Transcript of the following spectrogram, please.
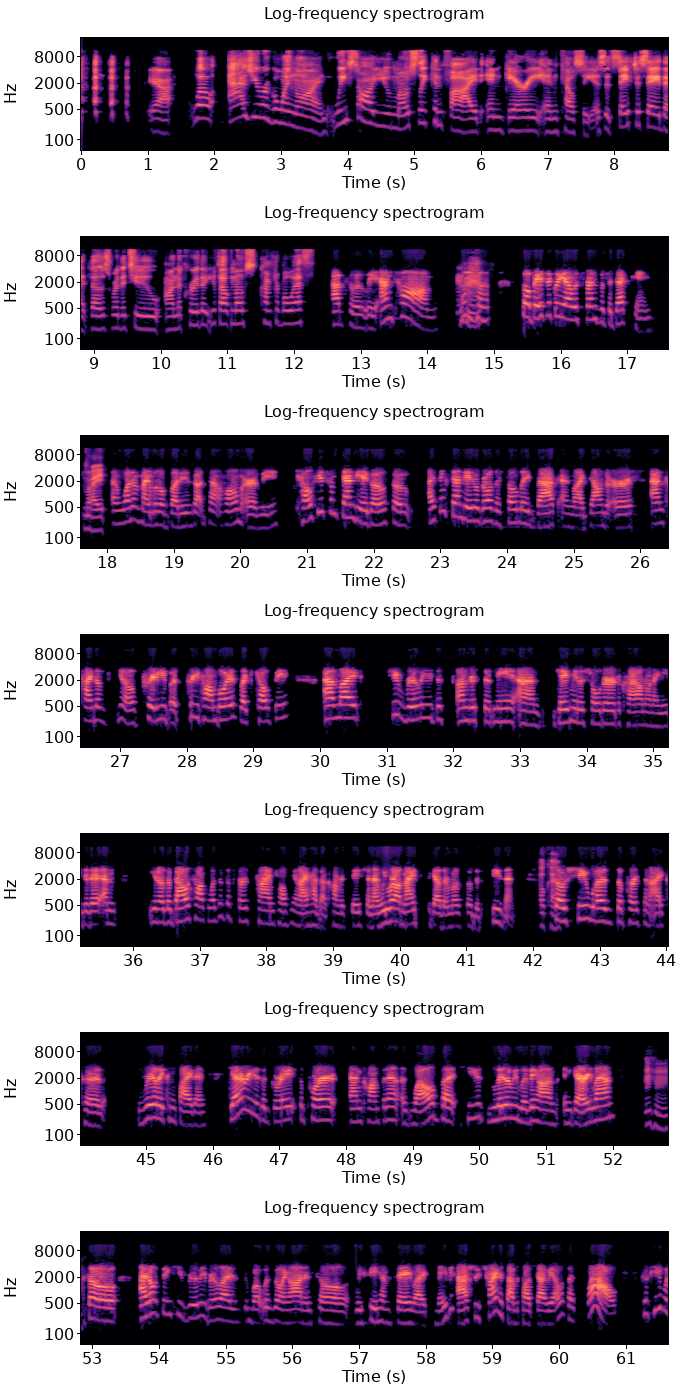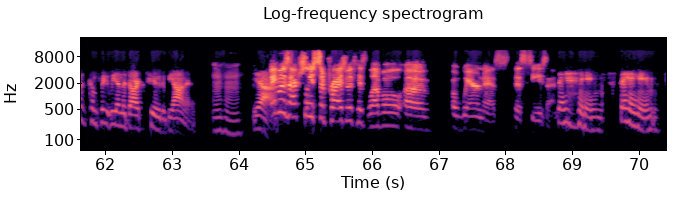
yeah. Well, as you were going on, we saw you mostly confide in Gary and Kelsey. Is it safe to say that those were the two on the crew that you felt most comfortable with? Absolutely. And Tom. Mhm. so basically I was friends with the deck team. Right. and one of my little buddies got sent home early. Kelsey's from San Diego, so I think San Diego girls are so laid back and like down to earth and kind of, you know, pretty but pretty tomboys like Kelsey. And like she really just understood me and gave me the shoulder to cry on when I needed it. And you know, the bow talk wasn't the first time Kelsey and I had that conversation, and we were on nights together most of the season. Okay. So she was the person I could really confide in. Gary is a great support and confident as well, but he's literally living on in Garyland. Hmm So I don't think he really realized what was going on until we see him say, like, maybe Ashley's trying to sabotage Gabby. I was like, wow, because he was completely in the dark too, to be honest. hmm Yeah. I was actually surprised with his level of awareness this season. Same, same.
